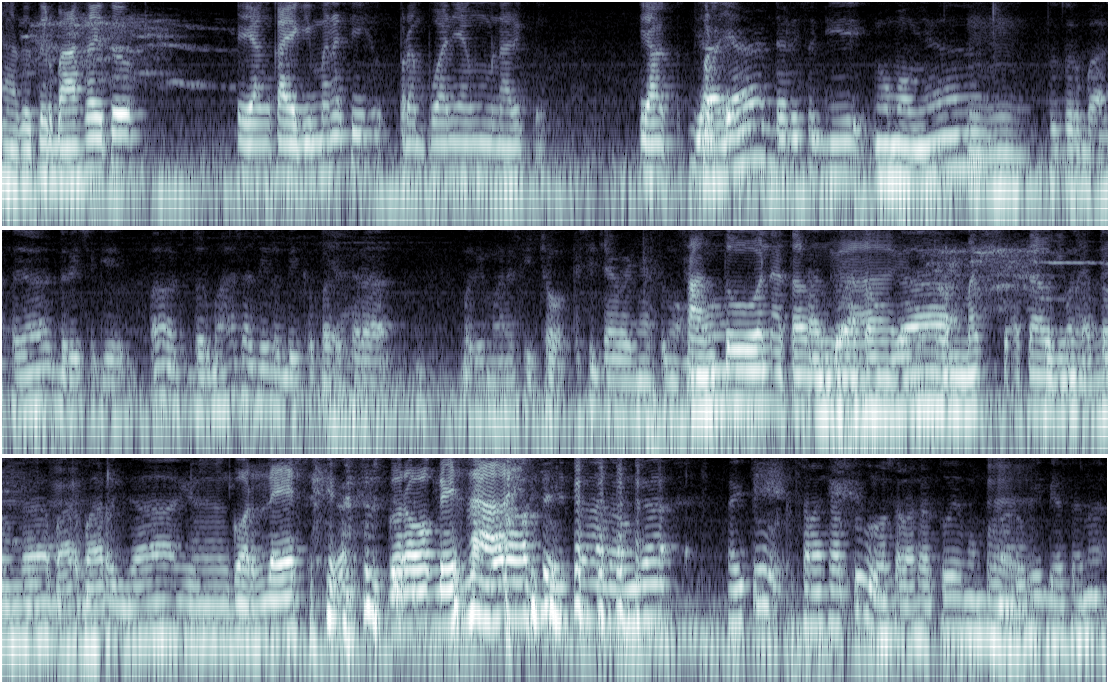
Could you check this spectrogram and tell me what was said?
Nah tutur bahasa itu yang kayak gimana sih perempuan yang menarik tuh? Ya ya first- ya dari segi ngomongnya Hmm. tutur bahasa ya dari segi oh tutur bahasa sih lebih kepada cara bagaimana si cowok si ceweknya tuh ngomong. Santun atau Santun enggak, atau enggak. lemes atau Lemes gimana? atau enggak barbar enggak gitu. Eh, gordes. Gorowok desa. Oh, bisa atau enggak. Nah itu salah satu loh salah satu yang mempengaruhi biasanya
